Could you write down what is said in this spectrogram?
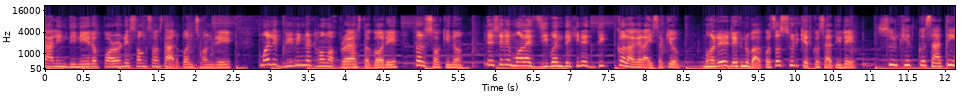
तालिम दिने र पढाउने सङ्घ संस्थाहरू पनि छन् रे। मैले विभिन्न ठाउँमा प्रयास त गरेँ तर सकिनँ। त्यसैले मलाई जीवनदेखि नै दिक्क लागेर आइसक्यो भनेर लेख्नु भएको छ सुर्खेतको साथीले। सुर्खेतको साथी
